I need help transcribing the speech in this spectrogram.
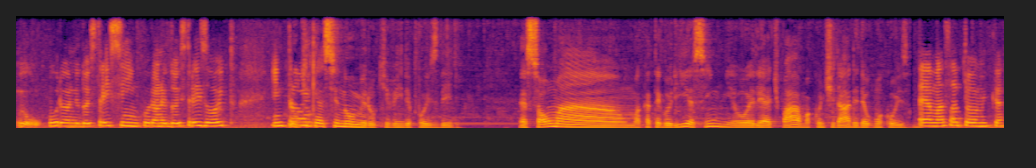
o, o urânio 235, urânio 238. Então... O que é esse número que vem depois dele? É só uma, uma categoria, assim? Ou ele é, tipo, ah, uma quantidade de alguma coisa? É a massa atômica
